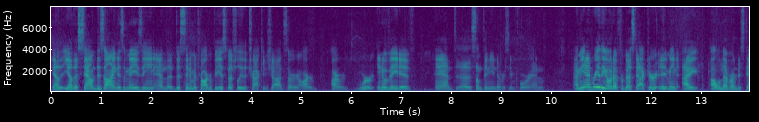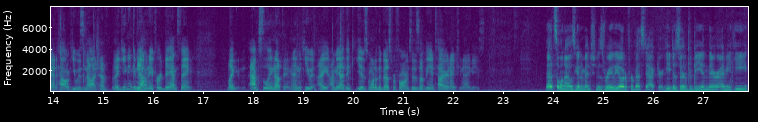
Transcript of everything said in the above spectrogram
yeah yeah the sound design is amazing and the, the cinematography especially the tracking shots are are are were innovative and uh, something you've never seen before and I mean, and Ray Liotta for Best Actor. I mean, I I will never understand how he was not like he didn't get nominated yeah. for a damn thing like absolutely nothing. And he, I, I mean, I think he gives one of the best performances of the entire 1990s. That's the one I was going to mention. Is Ray Liotta for Best Actor? He deserved to be in there. I mean, he,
